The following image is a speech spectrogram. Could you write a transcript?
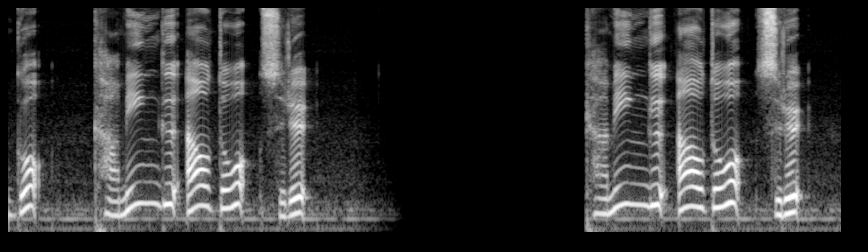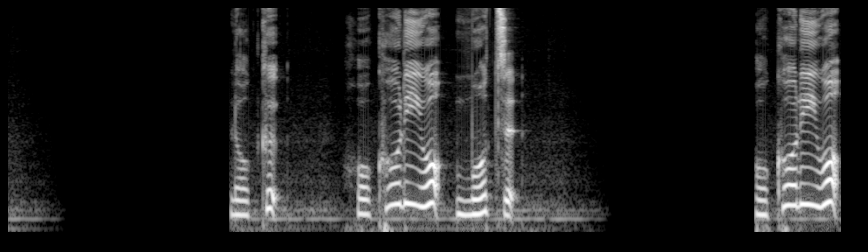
5カミングアウトをする。カミングアウトをする。6誇りを持つ誇りを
